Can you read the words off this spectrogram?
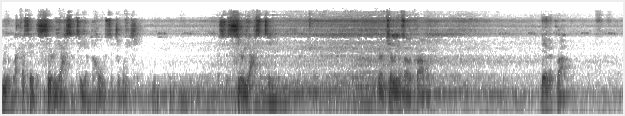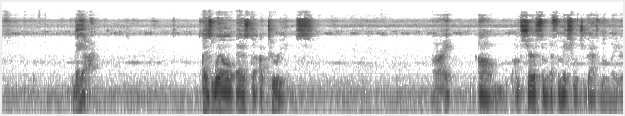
you know, like I said, the seriousness of the whole situation. It's the seriosity. Reptilians are the problem. They're the problem. They are. As well as the Arcturians. All right. Um, I'm sure some information with you guys a little later.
